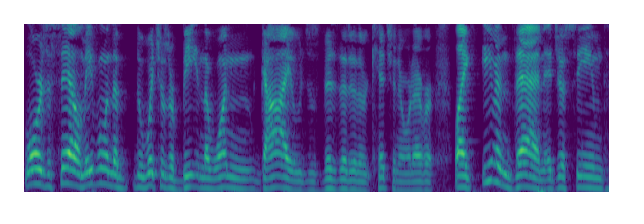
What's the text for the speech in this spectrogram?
Lords of Salem, even when the the witches were beating the one guy who just visited their kitchen or whatever, like even then, it just seemed.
